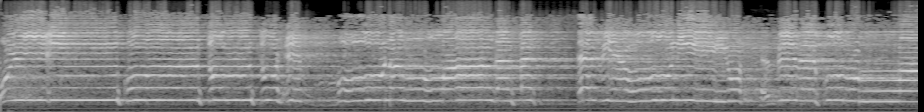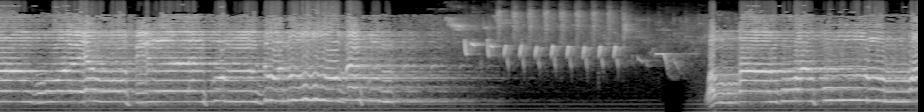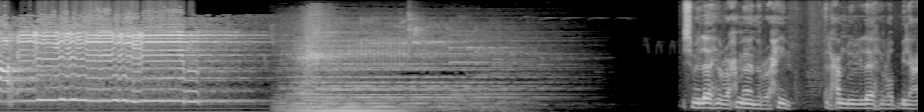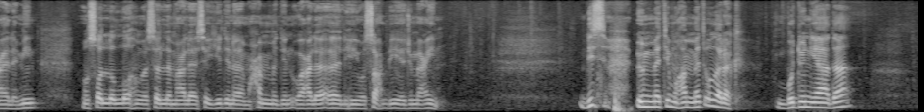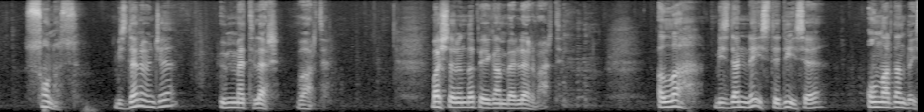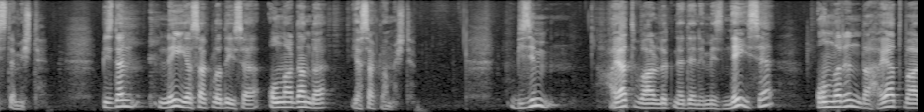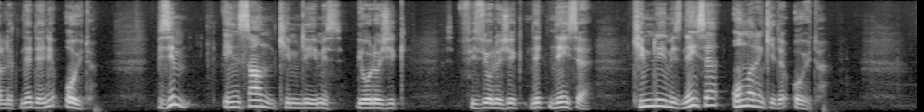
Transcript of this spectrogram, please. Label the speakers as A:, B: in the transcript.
A: Oy!
B: Bismillahirrahmanirrahim. Elhamdülillahi Rabbil alemin. Ve sallallahu ve sellem ala seyyidina Muhammedin ve ala alihi ve sahbihi ecma'in. Biz ümmeti Muhammed olarak bu dünyada sonuz. Bizden önce ümmetler vardı. Başlarında peygamberler vardı. Allah bizden ne istediyse onlardan da istemişti. Bizden neyi yasakladıysa onlardan da yasaklamıştı. Bizim hayat varlık nedenimiz neyse onların da hayat varlık nedeni oydu. Bizim insan kimliğimiz, biyolojik, fizyolojik ne, neyse, kimliğimiz neyse onlarınki de oydu.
